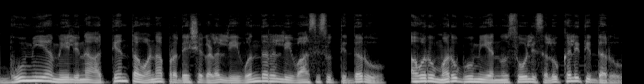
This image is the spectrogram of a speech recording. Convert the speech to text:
ಭೂಮಿಯ ಮೇಲಿನ ಅತ್ಯಂತ ಒಣ ಪ್ರದೇಶಗಳಲ್ಲಿ ಒಂದರಲ್ಲಿ ವಾಸಿಸುತ್ತಿದ್ದರೂ, ಅವರು ಮರುಭೂಮಿಯನ್ನು ಸೋಲಿಸಲು ಕಲಿತಿದ್ದರು.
